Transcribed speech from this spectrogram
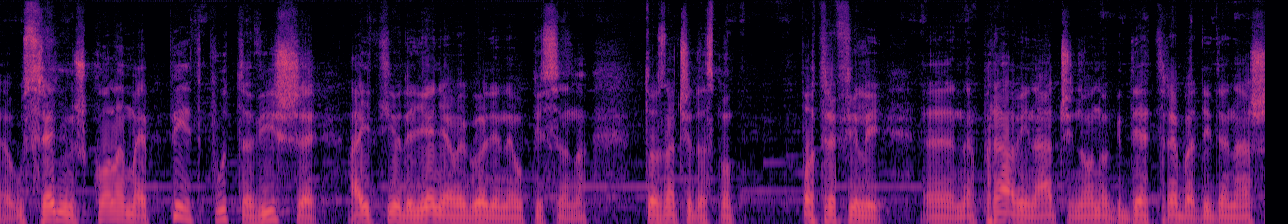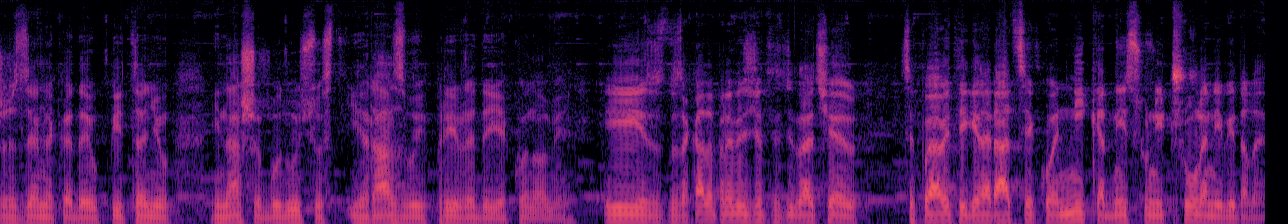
E, U srednjim školama je pet puta više IT odeljenja ove godine upisano. To znači da smo potrefili e, na pravi način ono gde treba da ide naša zemlja kada je u pitanju i naša budućnost i razvoj privrede i ekonomije. I za kada predviđate da će se pojaviti generacije koje nikad nisu ni čule ni videle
